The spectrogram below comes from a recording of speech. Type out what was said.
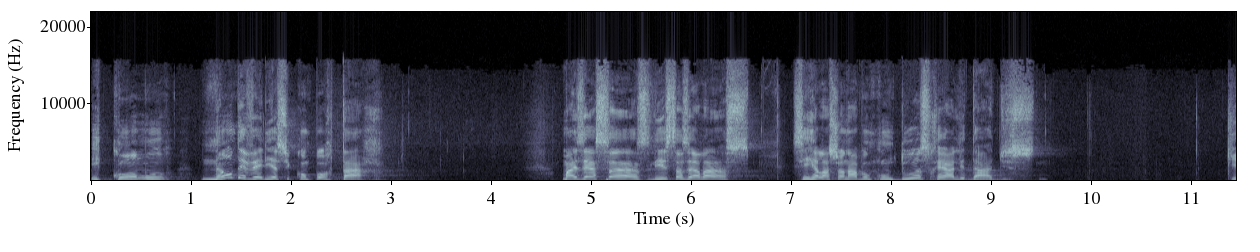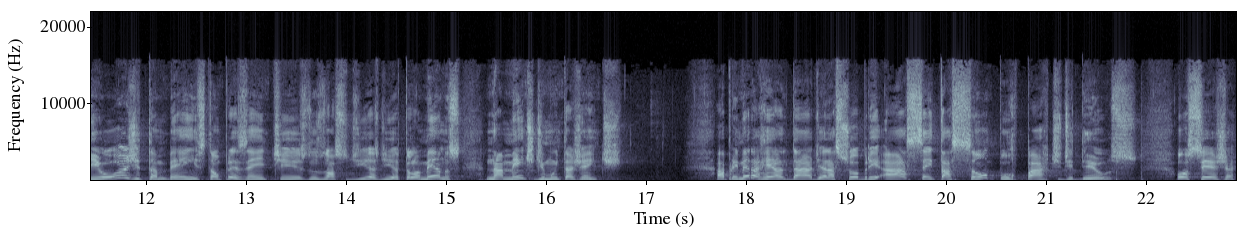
e como não deveria se comportar. Mas essas listas elas se relacionavam com duas realidades que hoje também estão presentes nos nossos dias a dia, pelo menos na mente de muita gente. A primeira realidade era sobre a aceitação por parte de Deus, ou seja,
